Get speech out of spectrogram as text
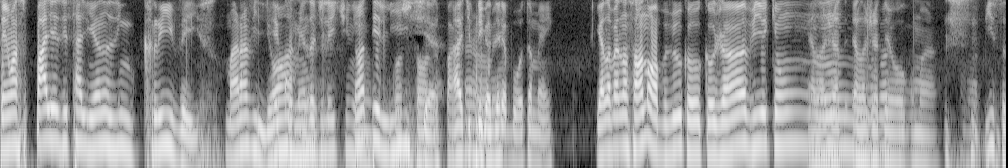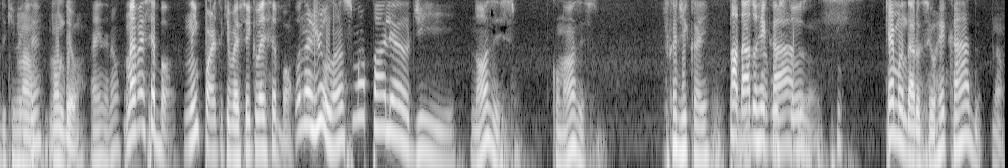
Tem umas palhas italianas incríveis, maravilhosas. Recomenda de leitinho. É uma delícia. A de caramba, brigadeira é boa também. E ela vai lançar uma nova, viu? Que eu, que eu já vi aqui um. Ela já, um ela já deu alguma uma pista do que vai Não, ser? não deu. Ainda não? Mas vai ser bom. Não importa o que vai ser, que vai ser bom. Ô, Naju, lança uma palha de nozes. Com nozes. Fica a dica aí. Tá Às dado o recado. gostoso. Quer mandar o seu recado? Não.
